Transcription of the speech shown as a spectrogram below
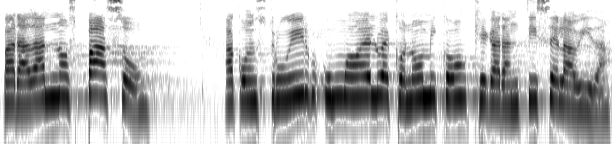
para darnos paso a construir un modelo económico que garantice la vida.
